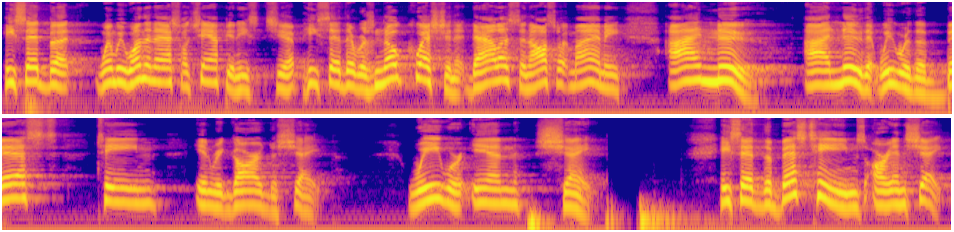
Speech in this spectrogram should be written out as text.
He said, but when we won the national championship, he said there was no question at Dallas and also at Miami. I knew, I knew that we were the best team in regard to shape. We were in shape. He said the best teams are in shape.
